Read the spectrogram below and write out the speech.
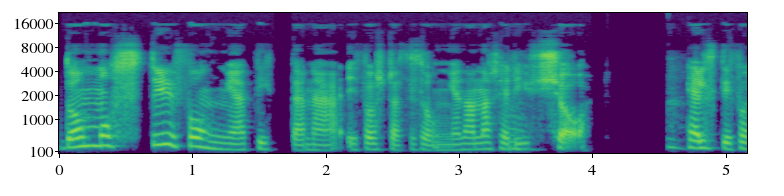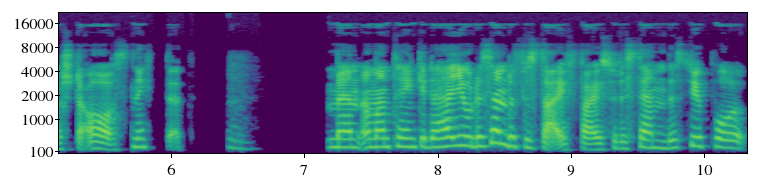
De måste ju fånga tittarna i första säsongen, annars är det ju mm. kört. Helst i första avsnittet. Men om man tänker, det här gjordes ändå för sci-fi så det sändes ju på,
